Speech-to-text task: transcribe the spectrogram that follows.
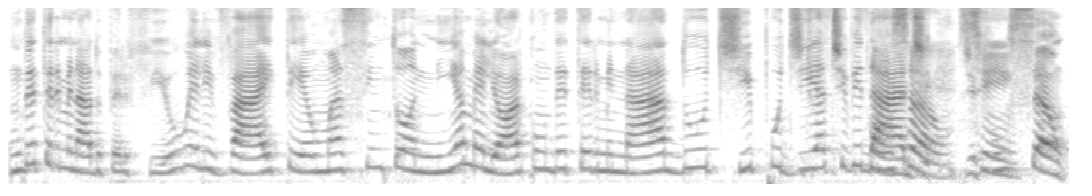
um determinado perfil ele vai ter uma sintonia melhor com um determinado tipo de atividade, função, de sim. função.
